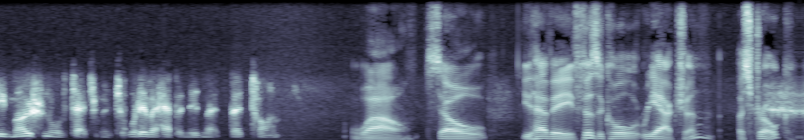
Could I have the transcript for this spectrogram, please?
emotional attachment to whatever happened in that, that time. Wow. So you have a physical reaction, a stroke,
